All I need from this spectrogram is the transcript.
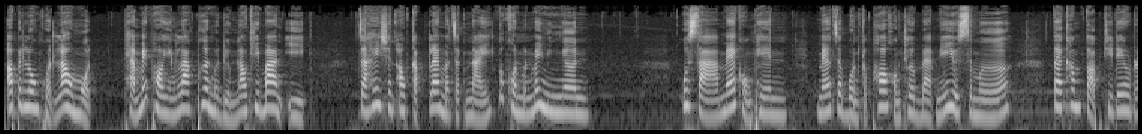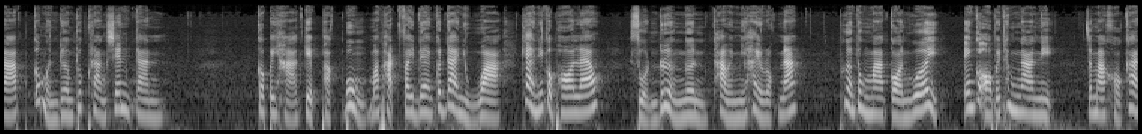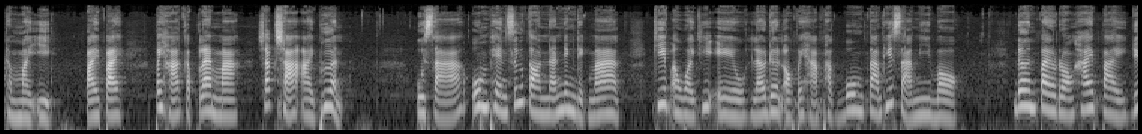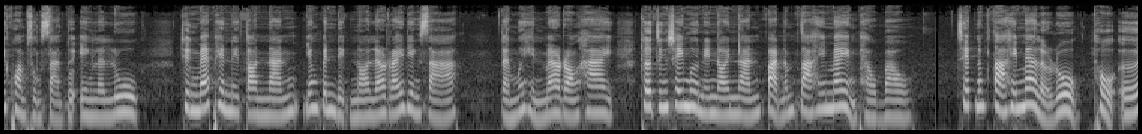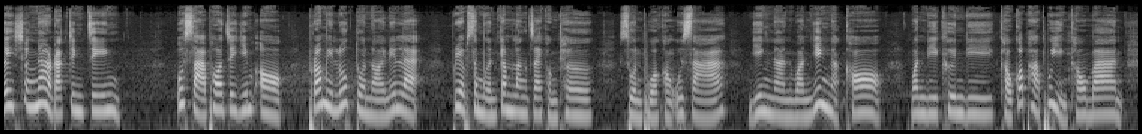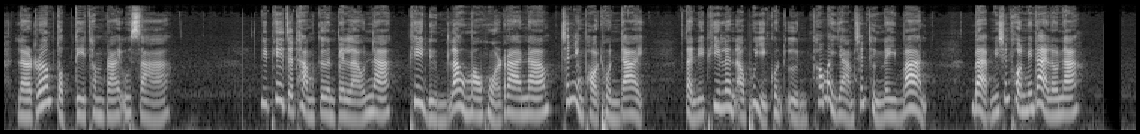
เอาเป็นลงขวดเหล้าหมด แถมไม่พอยังลากเพื่อนมาดื่มเหล้าที่บ้านอีก จะให้ฉันเอากับแกล้มมาจากไหน ก็คนมันไม่มีเงิน อุตสาแม่ของเพนแม้จะบ่นกับพ่อของเธอแบบนี้อยู่เสมอ แต่คำตอบที่ได้รับก็เหมือนเดิมทุกครั้งเช่นกัน ก็ไปหาเก็บผักบุ้งมาผัดไฟแดงก็ได้หนิวา แค่นี้ก็พอแล้ว ส่วนเรื่องเงินข้าไม่มีให้หรอกนะ เพื่อนต้องมาก่อนเว้ย เองก็ออกไปทำงานนี่ จะมาขอข้าทำไมอีก ไปไป ไปหากับแกล้มมา ชักช้าอายเพื่อน อุสาอุ้มเพนซึ่งตอนนั้นยังเด็กมาก คีบเอาไว้ที่เอว แล้วเดินออกไปหาผักบุ้งตามที่สามีบอก เดินไปร้องไห้ไปด้วยความสงสารตัวเองและลูก ถึงแม้เพนในตอนนั้นยังเป็นเด็กน้อยและไร้เดียงสา แต่เมื่อเห็นแม่ร้องไห้ เธอจึงใช้มือในน้อยนั้น ปาดน้ำตาให้แม่อย่างแผ่วเบา เช็ดน้ำตาให้แม่เหรอลูก โถเอ้ย ช่างน่ารักจริง ๆ อุตสาพอจะยิ้มออก เพราะมีลูกตัวน้อยนี่แหละ เปรียบเสมือนกำลังใจของเธอ ส่วนผัวของอุตสายิ่งนานวันยิ่งหนักข้อ วันดีคืนดี เขาก็พาผู้หญิงเข้าบ้าน และเริ่มตบตีทำร้ายอุสา นี่พี่จะทำเกินไปแล้วนะ พี่ดื่มเหล้าเมาหัวราน้ำฉันยังพอทนได้ แต่นี่พี่เล่นเอาผู้หญิงคนอื่น เข้ามายามฉันถึงในบ้าน แบบนี้ฉันทนไม่ได้แล้วนะ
